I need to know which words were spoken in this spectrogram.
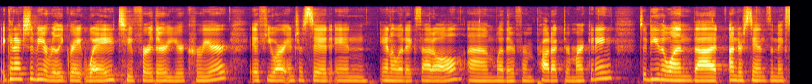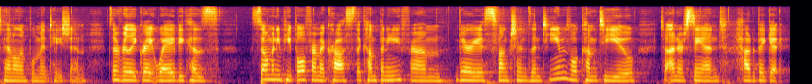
it can actually be a really great way to further your career if you are interested in analytics at all, um, whether from product or marketing, to be the one that understands the Mixpanel implementation. It's a really great way because so many people from across the company, from various functions and teams, will come to you to understand how do they get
